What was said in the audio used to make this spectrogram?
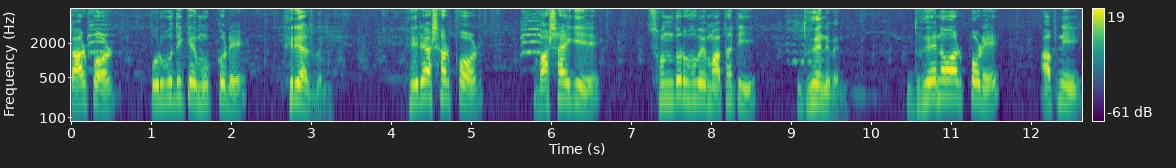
তারপর পূর্ব দিকে মুখ করে ফিরে আসবেন। ফিরে আসার পর বাসায় গিয়ে সুন্দরভাবে মাথাটি ধুয়ে নেবেন। ধুয়ে নেওয়ার পরে আপনি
